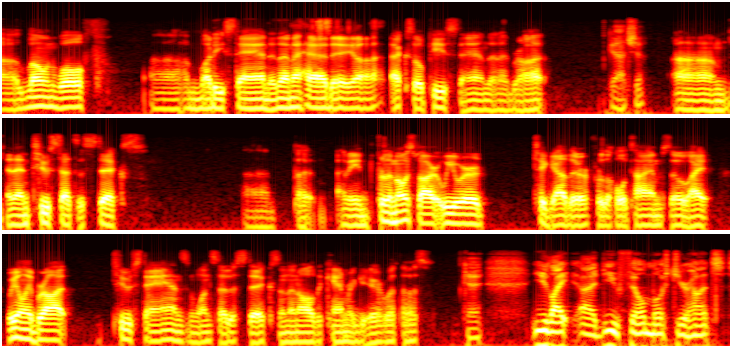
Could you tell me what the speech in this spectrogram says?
uh, lone wolf, uh, muddy stand, and then I had a uh, XOP stand that I brought, Gotcha. um, and then two sets of sticks. Uh, but I mean, for the most part, we were together for the whole time. So I we only brought two stands and one set of sticks, and then all the camera gear with us. Okay. You like? Uh, do you film most of your hunts?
